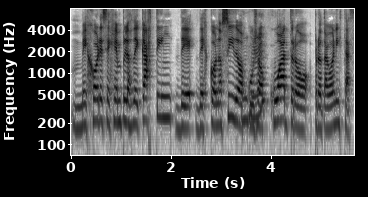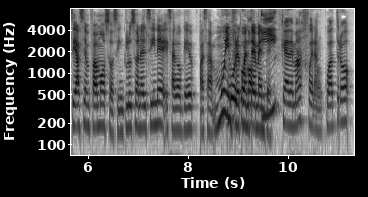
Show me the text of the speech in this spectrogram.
mejores ejemplos de casting de desconocidos cuyos cuatro protagonistas se hacen famosos incluso en el cine es algo que pasa muy, muy infrecuentemente. poco. Y que además fueran cuatro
